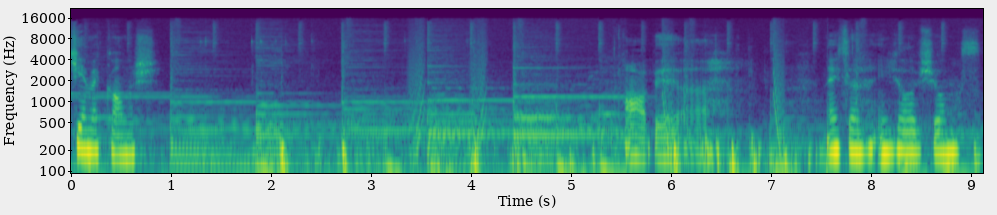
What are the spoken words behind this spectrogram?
İki yemek kalmış. Abi ya. Neyse inşallah bir şey olmaz.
